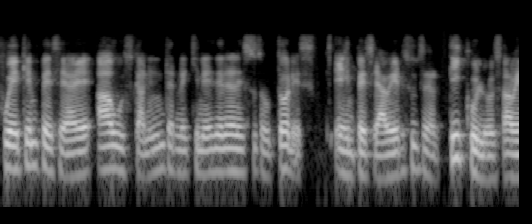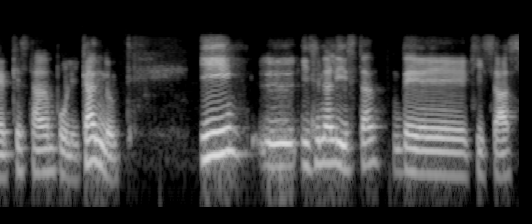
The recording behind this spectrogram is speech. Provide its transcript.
fue que empecé a, buscar en internet quiénes eran estos autores. Empecé a ver sus artículos, a ver qué estaban publicando. Y hice una lista de quizás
